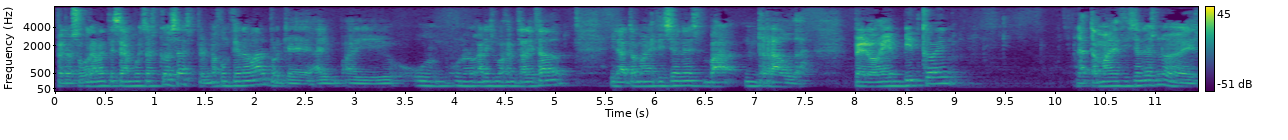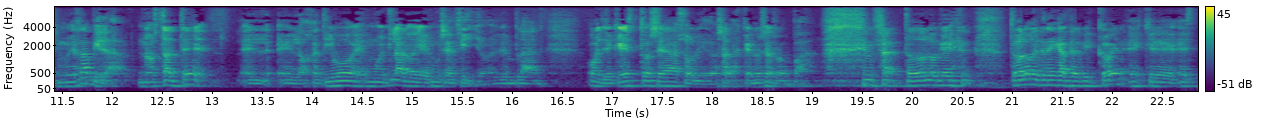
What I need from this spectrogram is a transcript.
Pero seguramente sean muchas cosas, pero no funciona mal porque hay, un, organismo centralizado y la toma de decisiones va rauda. Pero en Bitcoin la toma de decisiones no es muy rápida. No obstante, el, el objetivo es muy claro y es muy sencillo. Es en plan, oye, que esto sea sólido, ¿sabes? Que no se rompa. todo, lo que, todo lo que tiene que hacer Bitcoin es que es,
